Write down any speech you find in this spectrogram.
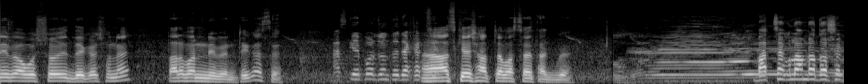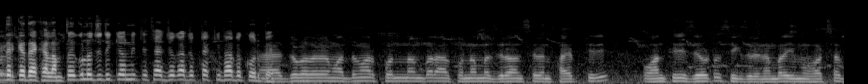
নেবে অবশ্যই দেখে শুনে তারপর নেবেন ঠিক আছে? আজকে পর্যন্ত দেখাচ্ছি। হ্যাঁ আজকে সাতটা বাচ্চায় থাকবে। বাচ্চাগুলো আমরা দর্শকদেরকে দেখালাম। তো এগুলো যদি কেউ নিতে চায় যোগাযোগটা কীভাবে করবে? হ্যাঁ, যোগাযোগের মাধ্যমে আর ফোন নাম্বার আর phone number zero one seven five three one three zero two six zero number imo WhatsApp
